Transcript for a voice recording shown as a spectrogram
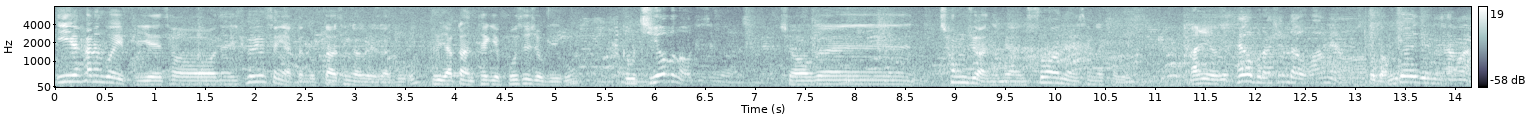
일 하는 거에 비해서는 효율성이 약간 높다 생각을 해가지고 그리고 약간 되게 보수적이고 그럼 지역은 어디 생각하세요? 저는 청주 아니면 수원을 생각하고 있어요. 만약 여기 폐업을 하신다고 하면 또 넘겨야 되는 상황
